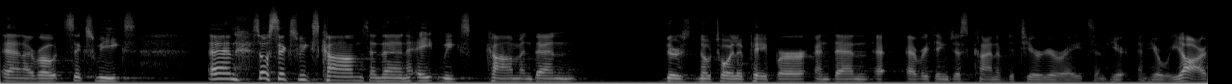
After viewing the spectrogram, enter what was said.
and I wrote six weeks. And so six weeks comes, and then eight weeks come, and then there's no toilet paper, and then everything just kind of deteriorates, and here, and here we are.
